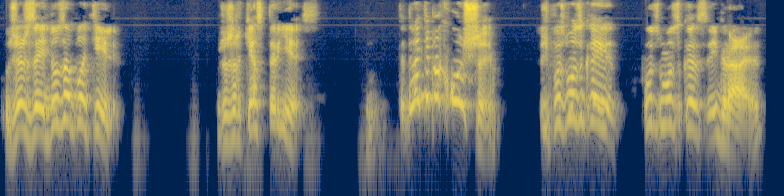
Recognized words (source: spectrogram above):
уже же зайду заплатили. Уже же оркестр есть. Да давайте покушаем. Пусть музыка, пусть музыка играет.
